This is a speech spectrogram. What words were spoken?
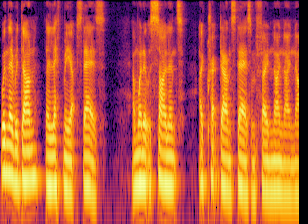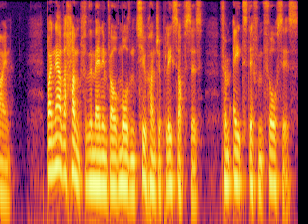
When they were done, they left me upstairs. And when it was silent, I crept downstairs and phoned 999. By now, the hunt for the men involved more than 200 police officers from eight different forces.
